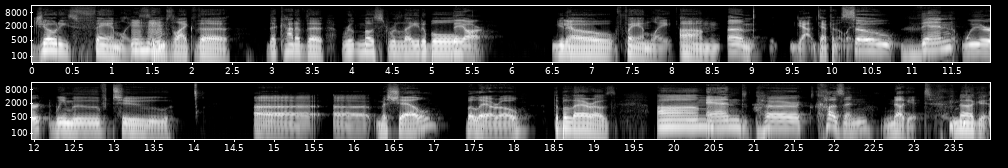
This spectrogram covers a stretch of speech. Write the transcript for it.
Jody's family Mhm. seems like the the kind of the re- most relatable, They are. you yeah. know, family. Um, Um, yeah, definitely. So then we're we move to uh uh Michelle Bolero the Boleros. Um, and her cousin Nugget. Nugget.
